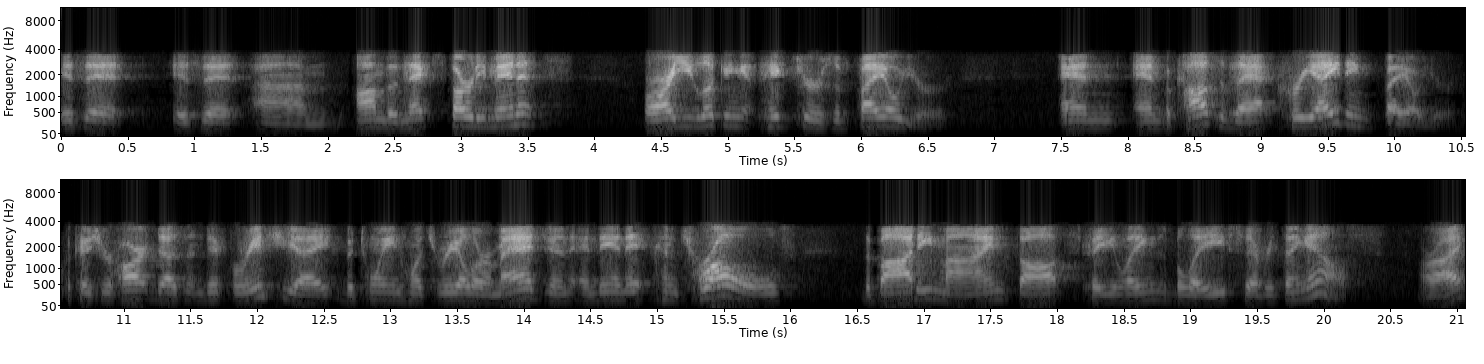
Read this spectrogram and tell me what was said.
Is it is it um, on the next 30 minutes, or are you looking at pictures of failure and and because of that creating failure because your heart doesn't differentiate between what's real or imagined and then it controls the body mind thoughts feelings beliefs everything else. All right?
